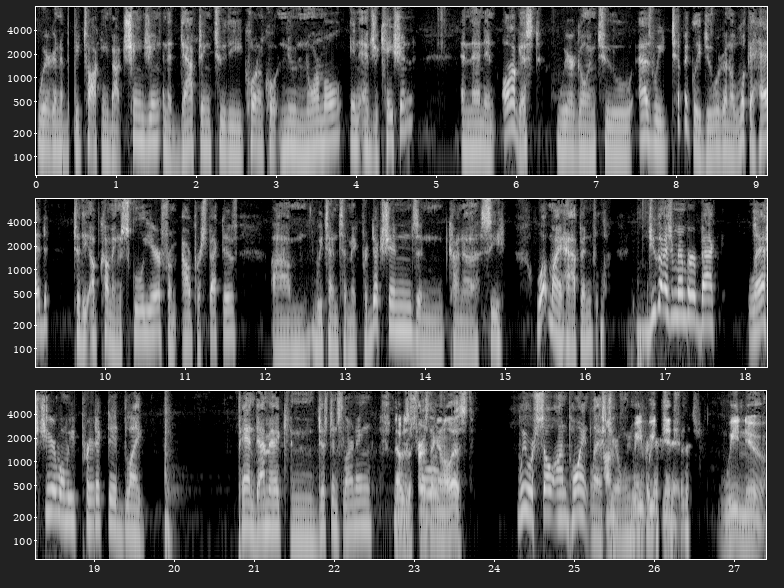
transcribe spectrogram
we're going to be talking about changing and adapting to the quote unquote new normal in education. And then in August, we're going to, as we typically do, we're going to look ahead to the upcoming school year from our perspective. Um, we tend to make predictions and kind of see what might happen. Do you guys remember back last year when we predicted like pandemic and distance learning. That was the first so, thing on the list. We were so on point last um, year. When we, we, we did it. We knew.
